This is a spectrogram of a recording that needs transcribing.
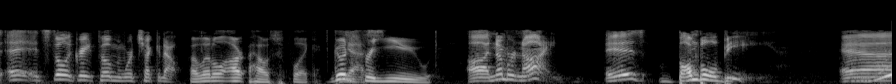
uh, it's still a great film, and we're checking out. A little art house flick. Good Yes. for you. Uh, number nine is Bumblebee. Uh,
